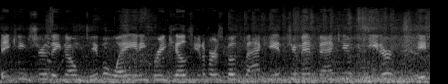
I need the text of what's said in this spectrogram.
making sure they don't give away any free kills. Universe goes back in, two-man vacuum. Heater, it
